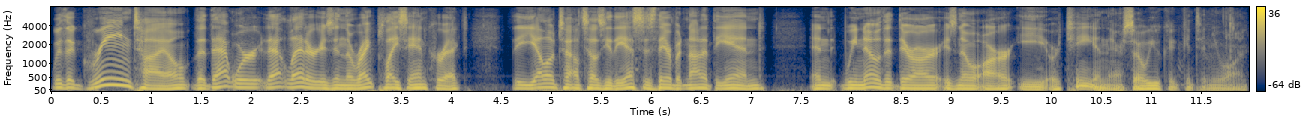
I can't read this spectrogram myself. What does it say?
with a green tile that that word that letter is in the right place and correct. The yellow tile tells you the S is there but not at the end, and we know that there are is no R, E, or T in there. So you could continue on.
